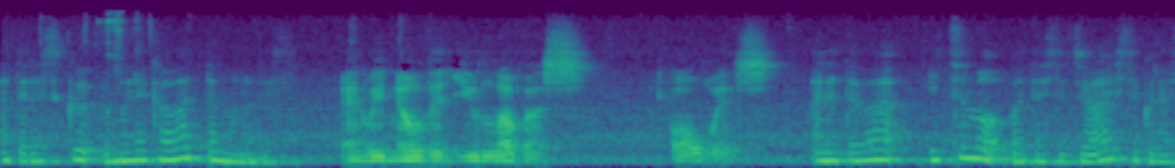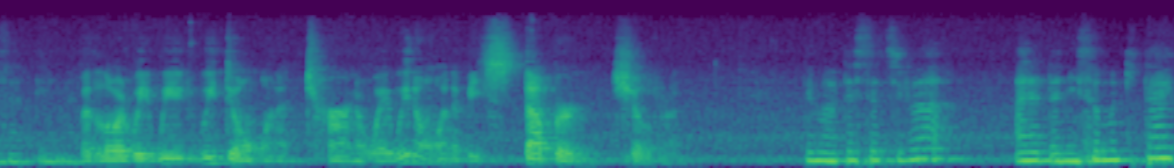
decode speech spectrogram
新しく生まれ変わったものです And we know that you love us always. あなたはいつも私たちを愛してくださっています。でも私たちはあなたに背きたい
